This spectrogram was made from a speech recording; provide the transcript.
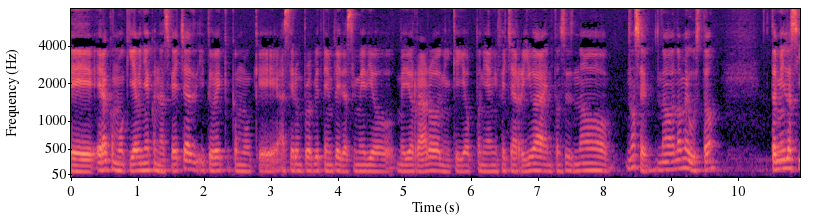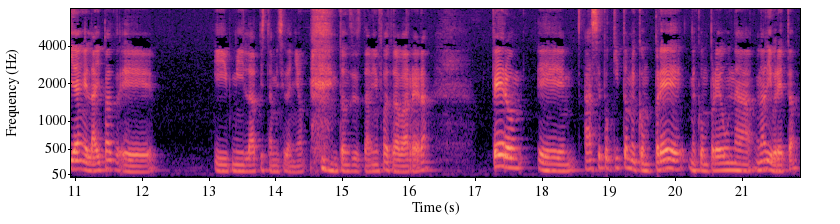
eh, era como que ya venía con las fechas y tuve que como que hacer un propio template así medio, medio raro en el que yo ponía mi fecha arriba, entonces no, no sé, no, no me gustó. También lo hacía en el iPad eh, y mi lápiz también se dañó, entonces también fue otra barrera. Pero eh, hace poquito me compré, me compré una, una libreta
